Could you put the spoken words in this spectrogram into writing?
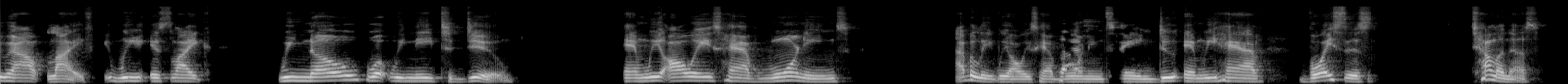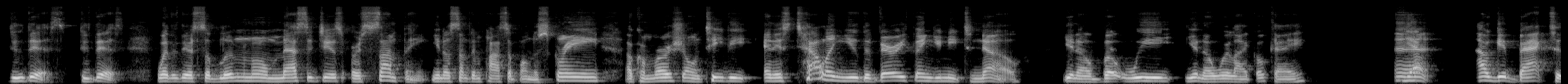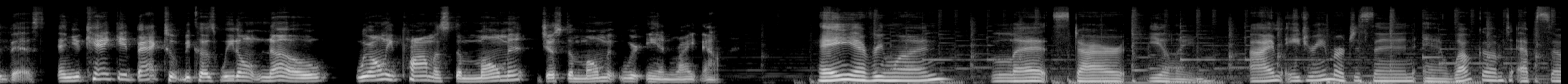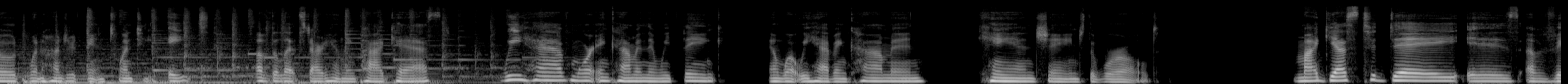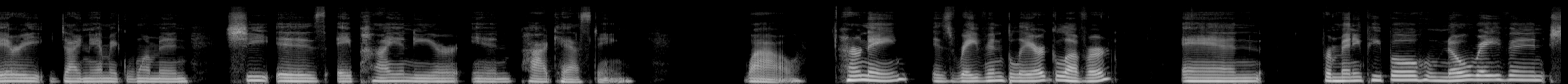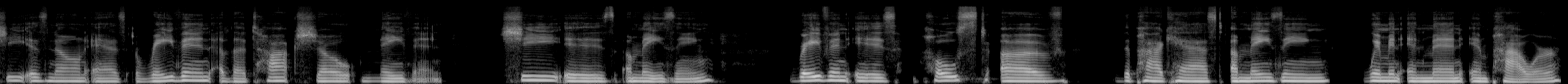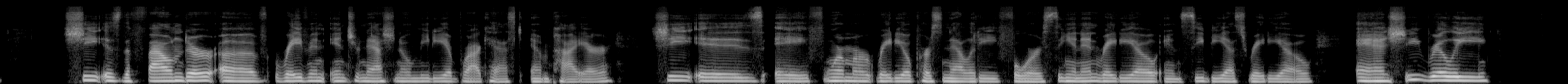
throughout life. We it's like we know what we need to do. And we always have warnings. I believe we always have yes. warnings saying do and we have voices telling us do this, do this, whether there's subliminal messages or something, you know, something pops up on the screen, a commercial on TV, and it's telling you the very thing you need to know, you know, but we, you know, we're like, okay, eh, yeah. I'll get back to this. And you can't get back to it because we don't know. We're only promised the moment, just the moment we're in right now. Hey, everyone. Let's start healing. I'm Adrianne Murchison, and welcome to episode 128 of the Let's Start Healing podcast. We have more in common than we think, and what we have in common can change the world. My guest today is a very dynamic woman. She is a pioneer in podcasting. Wow. Her name is Raven Blair Glover. And for many people who know Raven, she is known as Raven, the talk show maven. She is amazing. Raven is host of the podcast Amazing Women and Men in Power. She is the founder of Raven International Media Broadcast Empire. She is a former radio personality for CNN Radio and CBS Radio. And she really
